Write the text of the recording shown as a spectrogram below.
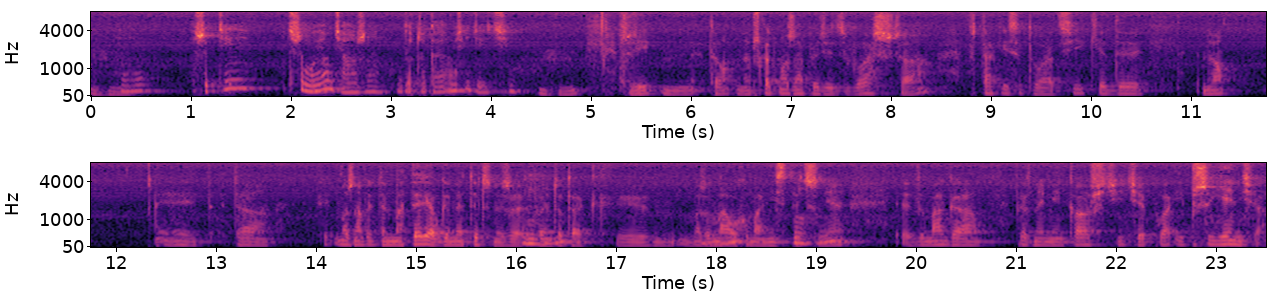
e, szybciej utrzymują ciążę, doczekają się dzieci. Mhm. Czyli mm, to na przykład można powiedzieć, zwłaszcza w takiej sytuacji, kiedy no, ta, można powiedzieć, ten materiał genetyczny, że Mhm. powiem to tak y, może mało humanistycznie, y, wymaga pewnej miękkości, ciepła i przyjęcia.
